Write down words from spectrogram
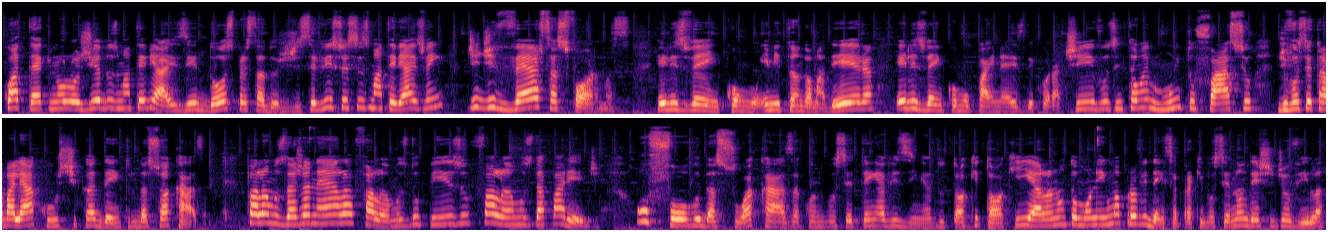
com a tecnologia dos materiais e dos prestadores de serviço, esses materiais vêm de diversas formas. Eles vêm como imitando a madeira, eles vêm como painéis decorativos, então é muito fácil de você trabalhar acústica dentro da sua casa. Falamos da janela, falamos do piso, falamos da parede. O forro da sua casa, quando você tem a vizinha do toque-toque e ela não tomou nenhuma providência para que você não deixe de ouvi-la,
